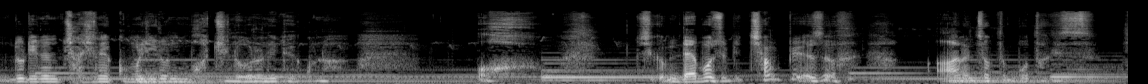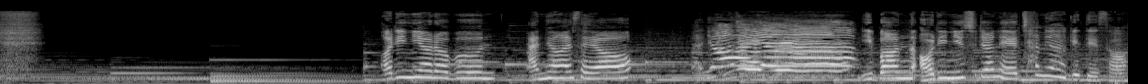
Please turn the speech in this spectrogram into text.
누리는 자신의 꿈을 이룬 멋진 어른이 됐구나. 어, 지금 내 모습이 창피해서 아는 척도 못하겠어. 어린이 여러분, 안녕하세요. 안녕하세요. 이번 어린이 수련회에 참여하게 돼서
